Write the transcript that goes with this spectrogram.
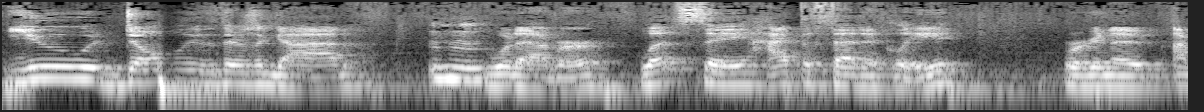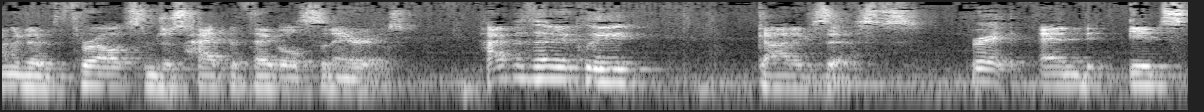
you don't believe that there's a God, whatever. Let's say hypothetically, we're gonna I'm gonna throw out some just hypothetical scenarios. Hypothetically, God exists, right, and it's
